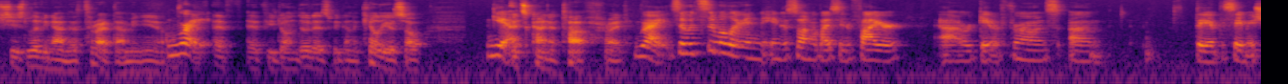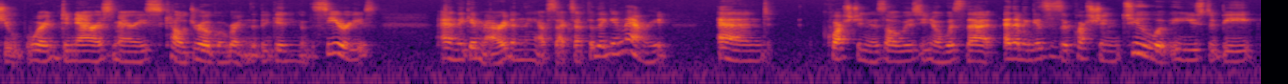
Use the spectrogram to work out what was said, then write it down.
She's living under threat. I mean, you know, Right. if if you don't do this, we're gonna kill you. So Yeah. it's kind of tough, right? Right. So it's similar in in A Song of Ice and Fire uh, or Game of Thrones. Um, they have the same issue where Daenerys marries Khal Drogo right in the beginning of the series, and they get married and they have sex after they get married, and question is always you know was that and I mean this is a question too. It used to be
